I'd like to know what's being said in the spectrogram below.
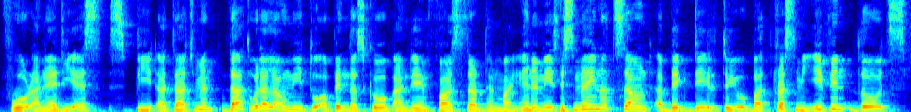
for an ADS speed attachment that will allow me to open the scope and aim faster than my enemies. This may not sound a big deal to you but trust me even though it's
